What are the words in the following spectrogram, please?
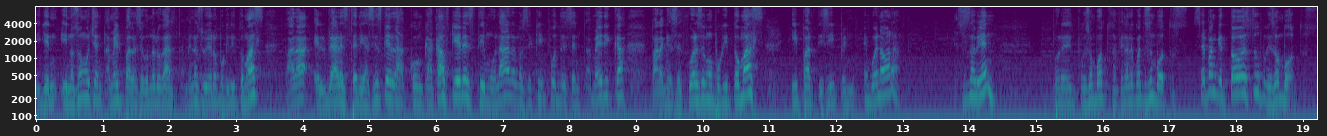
Y, no son 80 mil para el segundo lugar. También le subieron un poquitito más para el Real Estelí. Así es que la CONCACAF quiere estimular a los equipos de Centroamérica para que se esfuercen un poquito más y participen en buena hora. Eso está bien. Porque son votos, al final de cuentas son votos. Sepan que todo esto es porque son votos.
